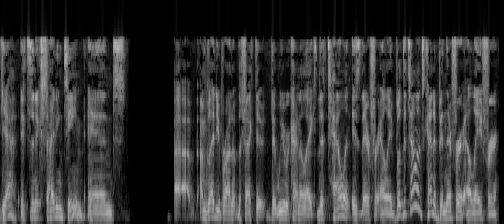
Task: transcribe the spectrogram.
yeah, it's an exciting team and uh, I'm glad you brought up the fact that, that we were kind of like the talent is there for LA, but the talent's kind of been there for LA for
